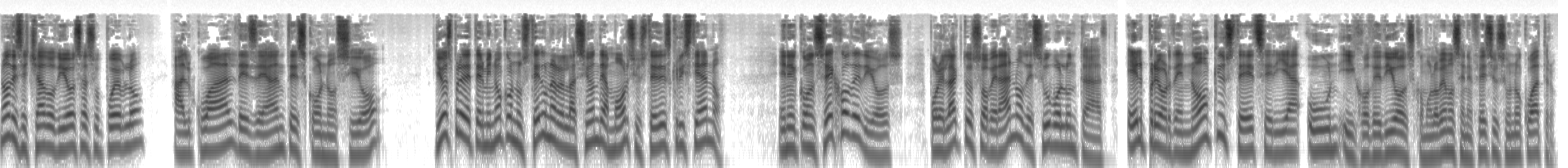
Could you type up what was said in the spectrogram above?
¿No ha desechado Dios a su pueblo, al cual desde antes conoció? Dios predeterminó con usted una relación de amor si usted es cristiano. En el consejo de Dios, por el acto soberano de su voluntad, Él preordenó que usted sería un hijo de Dios, como lo vemos en Efesios 1.4.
